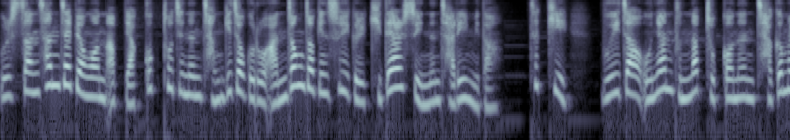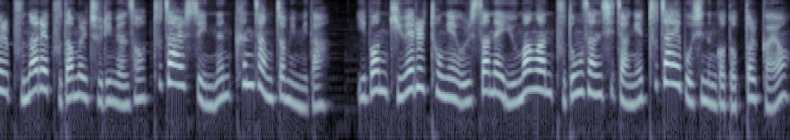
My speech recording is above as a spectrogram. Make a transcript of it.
울산 산재병원 앞 약국 토지는 장기적으로 안정적인 수익을 기대할 수 있는 자리입니다. 특히 무이자 5년 분납 조건은 자금을 분할의 부담을 줄이면서 투자할 수 있는 큰 장점입니다. 이번 기회를 통해 울산의 유망한 부동산 시장에 투자해 보시는 것 어떨까요?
